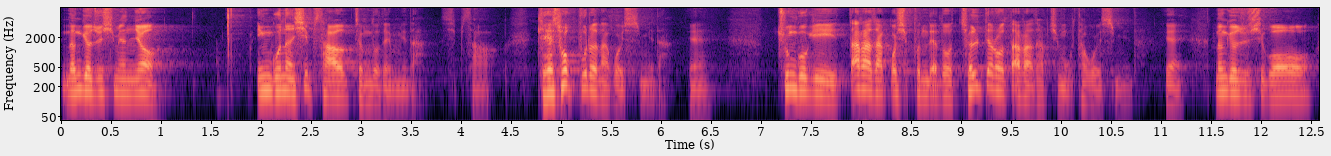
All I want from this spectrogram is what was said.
넘겨주시면요. 인구는 14억 정도 됩니다. 14억. 계속 불어나고 있습니다. 예. 중국이 따라잡고 싶은데도 절대로 따라잡지 못하고 있습니다. 예. 넘겨주시고,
